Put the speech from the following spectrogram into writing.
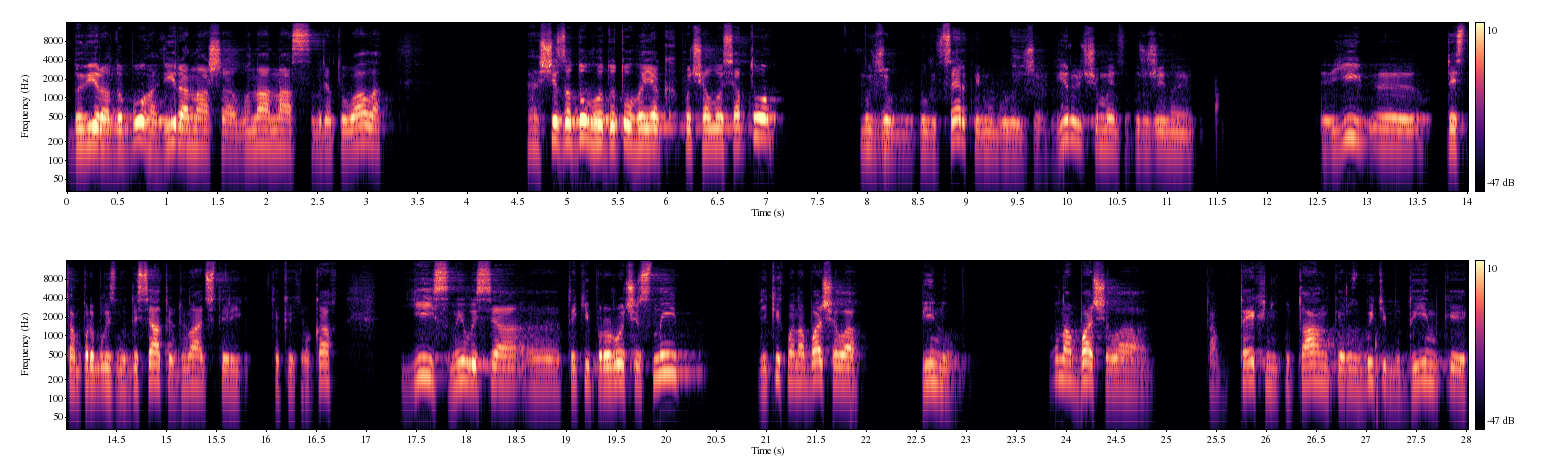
довіра до Бога, віра наша, вона нас врятувала. Е, Ще задовго до того, як почалося АТО, ми вже були в церкві, ми були вже віруючими з дружиною. Е, Їй десь там приблизно 10-11 рік в таких роках їй снилися такі пророчі сни, в яких вона бачила війну. Вона бачила там техніку, танки, розбиті будинки,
